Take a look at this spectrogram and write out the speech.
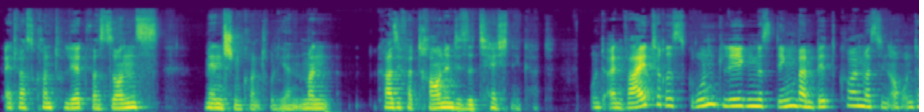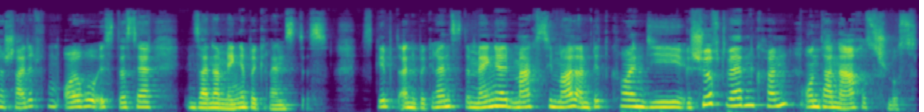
etwas kontrolliert, was sonst Menschen kontrollieren. Man quasi Vertrauen in diese Technik hat. Und ein weiteres grundlegendes Ding beim Bitcoin, was ihn auch unterscheidet vom Euro, ist, dass er in seiner Menge begrenzt ist. Es gibt eine begrenzte Menge maximal an Bitcoin, die geschürft werden können und danach ist Schluss.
